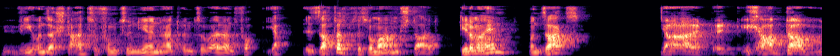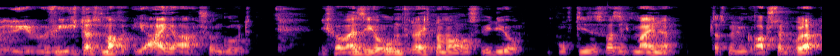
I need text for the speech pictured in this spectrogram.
wie unser Staat zu funktionieren hat und so weiter und so fort. Ja, sag das, das doch mal am Staat. Geh doch mal hin und sag's. Ja, ich hab da, wie ich das mache. Ja, ja, schon gut. Ich verweise hier oben vielleicht nochmal aufs Video, auf dieses, was ich meine das mit dem Grabstein. Oder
